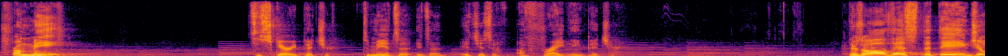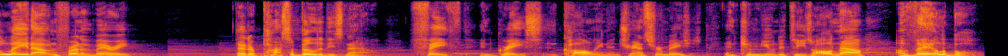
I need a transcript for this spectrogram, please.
From me? It's a scary picture. To me, it's, a, it's, a, it's just a, a frightening picture. There's all this that the angel laid out in front of Mary that are possibilities now faith and grace and calling and transformation and communities all now available.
